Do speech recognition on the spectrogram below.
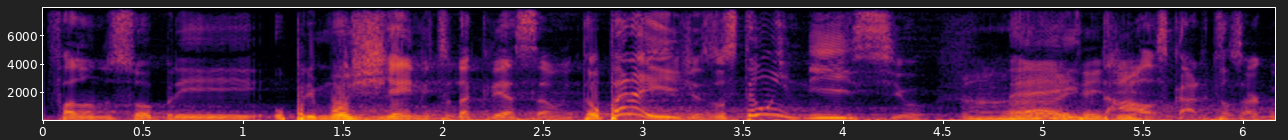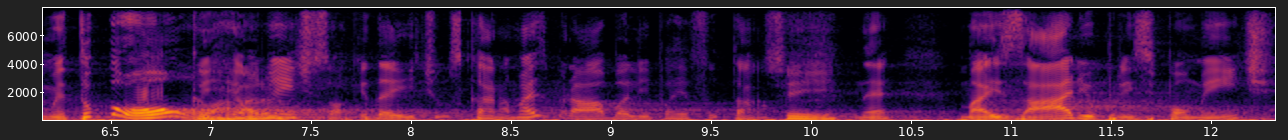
Falando sobre o primogênito da criação. Então, peraí, Jesus tem um início, ah, né? Entendi. E tal, os caras têm uns argumentos bons, claro. realmente. Só que daí tinha uns caras mais brabos ali para refutar. Sim. Né? Mas Ário, principalmente,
